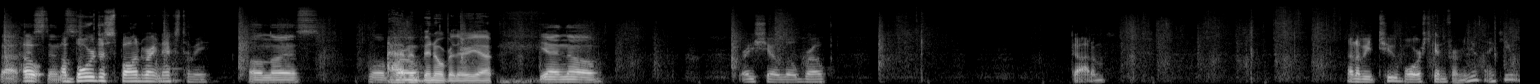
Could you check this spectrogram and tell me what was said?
that Oh, distance. a boar just spawned right next to me. Oh, nice. Little I haven't been over there yet. Yeah, no. Ratio, little bro. Got him. That'll be two boar skin from you. Thank you.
